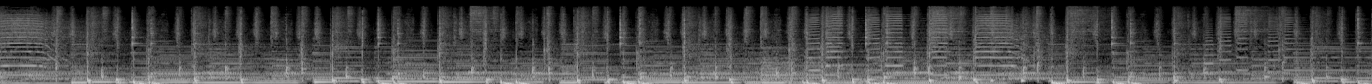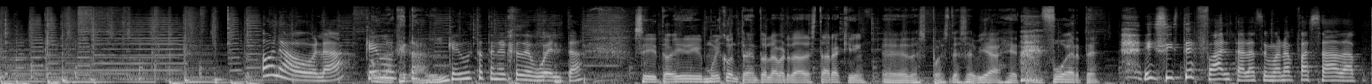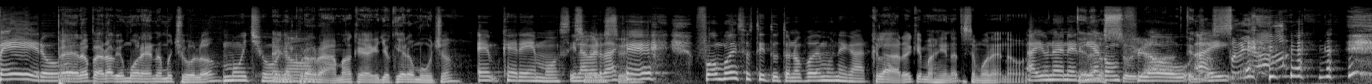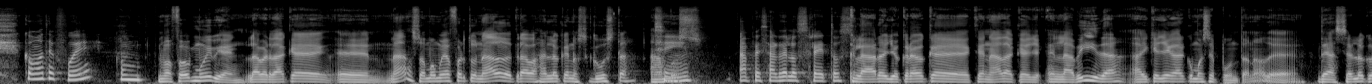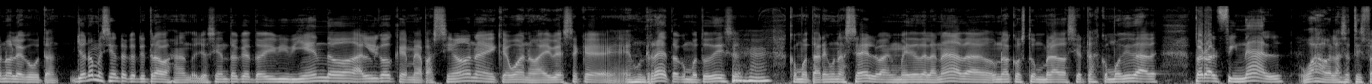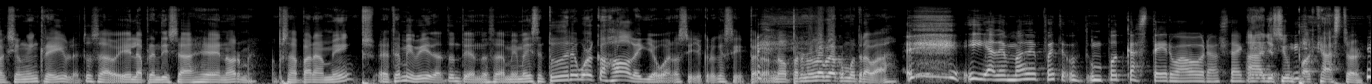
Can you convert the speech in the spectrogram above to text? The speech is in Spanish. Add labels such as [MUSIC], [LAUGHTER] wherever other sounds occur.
Hola. Qué Hola, gusto. ¿qué tal? Qué gusto tenerte de vuelta. [LAUGHS] Sí, estoy muy contento, la verdad, de estar aquí eh, después de ese viaje tan [LAUGHS] fuerte. Hiciste falta la semana pasada, pero, Pero, pero había un moreno muy chulo. muy chulo. En el programa que yo quiero mucho. Eh, queremos. Y la Sí, verdad sí. es que [LAUGHS] fue un buen sustituto, no podemos negar. Claro, y que imagínate ese moreno. Hay una energía con flow. ahí. [LAUGHS] ¿Cómo te fue? Me fue muy bien. La verdad que, eh, nada, somos muy afortunados de trabajar en lo que nos gusta, ambos. Sí, a pesar de los retos. Claro, yo creo que, que nada, que en la vida hay que llegar como a ese punto, ¿no? De, de hacer lo que uno le gusta. Yo no me siento que estoy trabajando, yo siento que estoy viviendo algo que me apasiona y que, bueno, hay veces que es un reto, como tú dices, como estar en una selva, en medio de la nada, uno acostumbrado a ciertas comodidades, pero al final, wow, la satisfacción es increíble, tú sabes, y el aprendizaje es enorme. O sea, para mí, esta es mi vida, ¿tú entiendes? O sea, a mí me dicen, tú eres workaholic, yo, bueno, sí, yo creo que sí, pero no, pero no lo veo como trabajo. [LAUGHS] Y además después un podcastero ahora, o sea que... Ah, yo soy un [LAUGHS] podcaster.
